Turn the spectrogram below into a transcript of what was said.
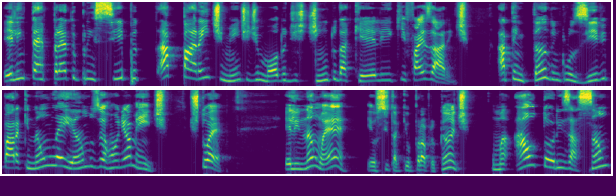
ele interpreta o princípio aparentemente de modo distinto daquele que faz Arendt, atentando inclusive para que não leiamos erroneamente. Isto é, ele não é, eu cito aqui o próprio Kant, uma autorização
